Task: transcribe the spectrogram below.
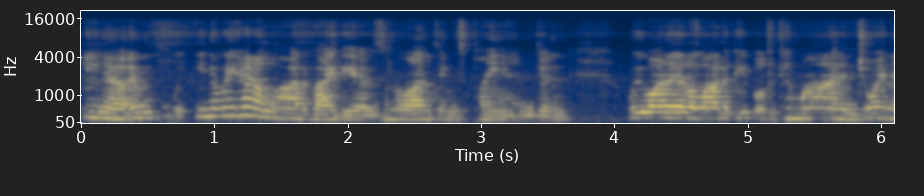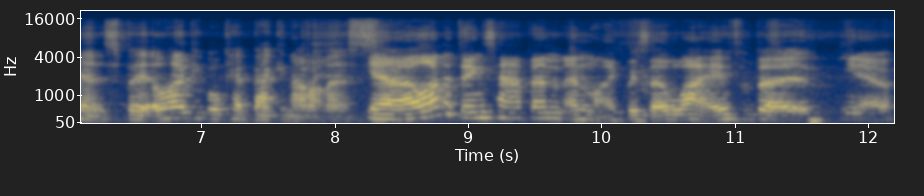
You know, and you know, we had a lot of ideas and a lot of things planned, and we wanted a lot of people to come on and join us, but a lot of people kept backing out on us. yeah, a lot of things happen and like we said, life, but you know,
